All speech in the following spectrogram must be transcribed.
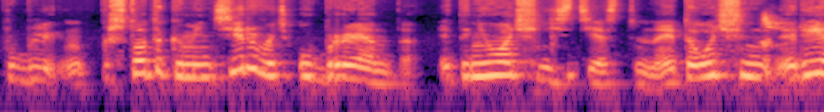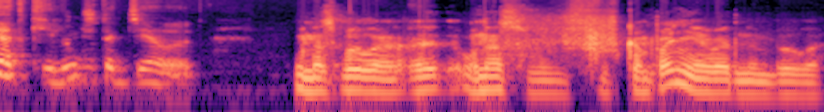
публи... что-то комментировать у бренда. Это не очень естественно, это очень редкие люди так делают. У нас было, э, у нас в, в компании в одном было,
